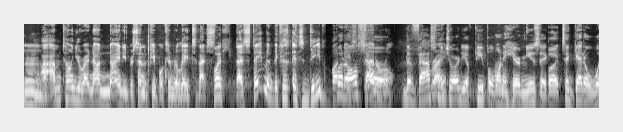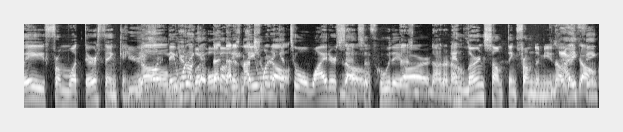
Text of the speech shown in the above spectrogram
Mm. I- I'm telling you right now, 90% of people can relate to that s- But- that statement because it's deep, but, but it's also general. the vast right? majority of people want to hear music But- to get away from what they're thinking. They No, want, you to don't- get hold that- on. that they, is not they want to get to a wider sense No, of who they are no, no, no. and learn something from the music. No, I don't. think.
